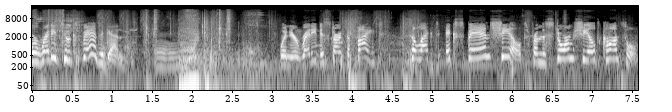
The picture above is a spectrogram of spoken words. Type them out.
We're ready to expand again. When you're ready to start the fight, select Expand Shield from the Storm Shield console.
